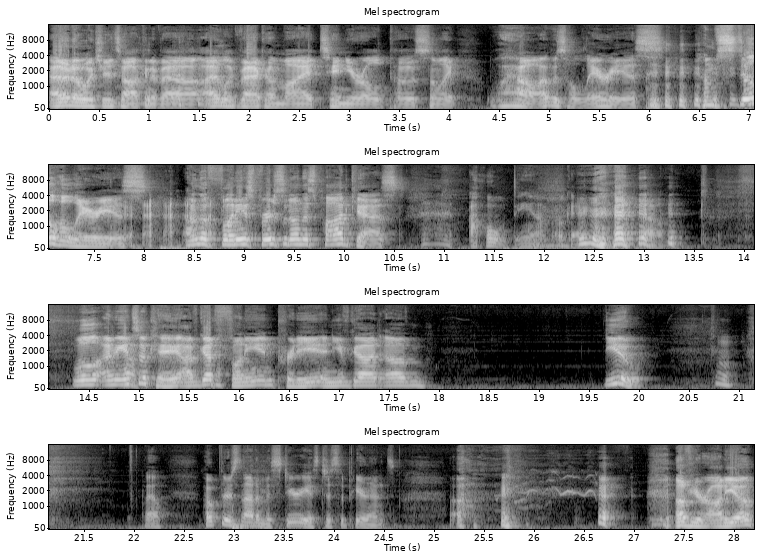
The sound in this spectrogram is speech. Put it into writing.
don't know what you're talking about. I look back on my 10 year old posts. I'm like, wow, I was hilarious. I'm still hilarious. I'm the funniest person on this podcast. Oh, damn. Okay. Well, I mean, it's okay. I've got funny and pretty, and you've got, um, you. Well, hope there's not a mysterious disappearance. Of your audio.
